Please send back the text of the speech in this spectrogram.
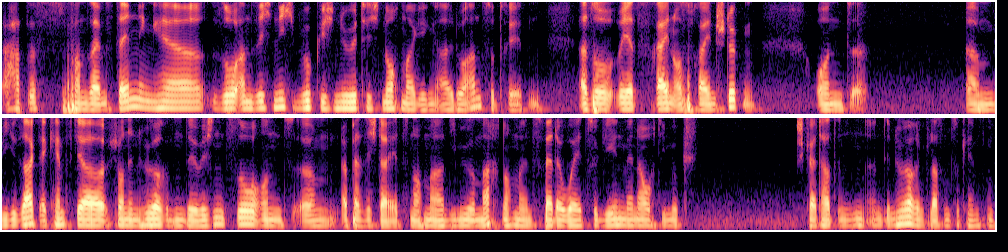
hat es von seinem Standing her so an sich nicht wirklich nötig, nochmal gegen Aldo anzutreten. Also jetzt rein aus freien Stücken. Und ähm, wie gesagt, er kämpft ja schon in höheren Divisions so und ähm, ob er sich da jetzt nochmal die Mühe macht, nochmal ins Featherweight zu gehen, wenn er auch die Möglichkeit hat, in, in, den höheren Klassen zu kämpfen.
